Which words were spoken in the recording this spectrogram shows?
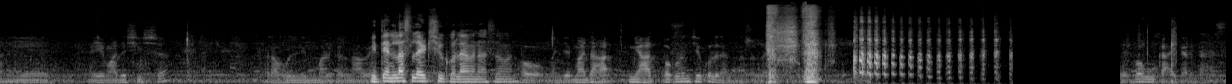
आणि हे माझे शिष्य. राहुल निंबाळकर नाव मी आहे त्यांना स्लाईड शिकवलाय म्हणा असं म्हण. हो म्हणजे माझा हात मी हात पकडून शिकवलं त्यांना आता बघू काय करतात.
